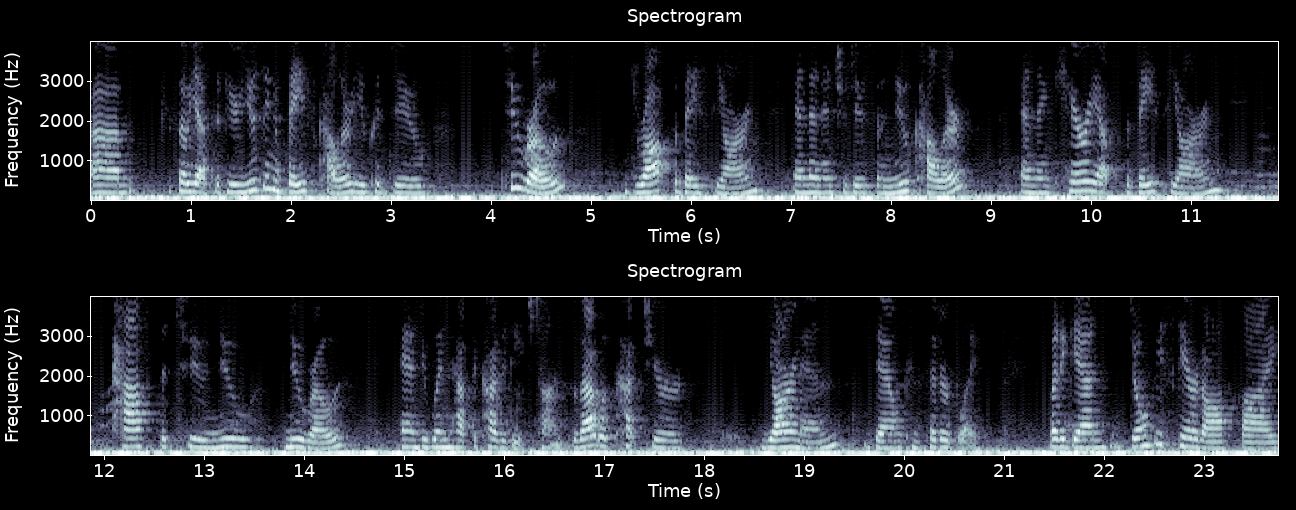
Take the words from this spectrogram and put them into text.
Um, so yes, if you're using a base color, you could do two rows, drop the base yarn, and then introduce a new color, and then carry up the base yarn past the two new new rows, and you wouldn't have to cut it each time. So that would cut your yarn ends down considerably. But again, don't be scared off by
